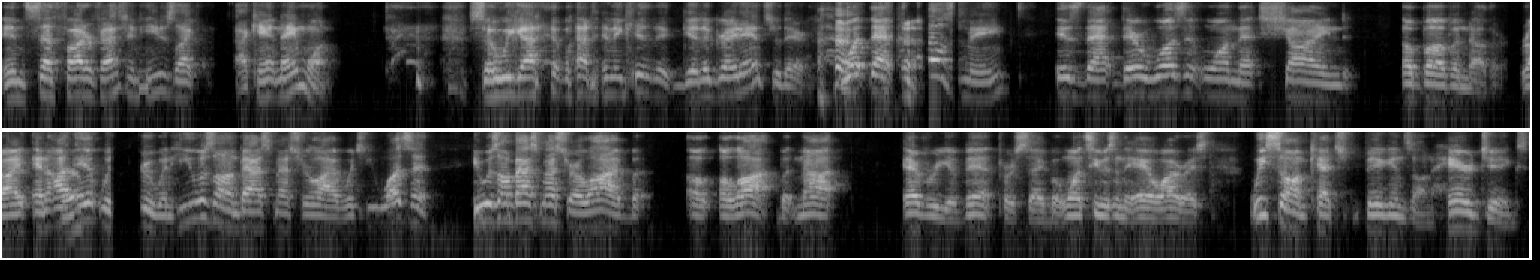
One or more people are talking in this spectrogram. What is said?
in Seth Feider fashion, he was like, "I can't name one." so we got, I didn't get get a great answer there. What that tells me is that there wasn't one that shined above another, right? And I, Yeah. it was true when he was on Bassmaster Live, which he wasn't. He was on Bassmaster Live, but a, a lot, but not every event per se. But once he was in the AOY race, we saw him catch biggins on hair jigs,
